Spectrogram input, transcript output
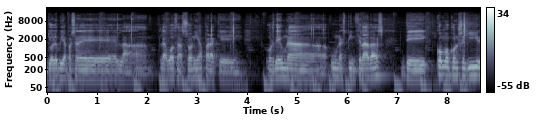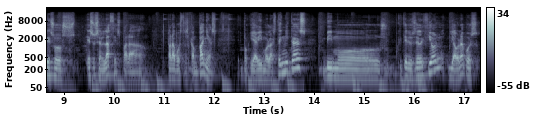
yo le voy a pasar eh, la, voz a Sonia para que os dé unas pinceladas de cómo conseguir esos, esos enlaces para, para vuestras campañas. Porque ya vimos las técnicas, vimos criterios de selección y ahora pues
